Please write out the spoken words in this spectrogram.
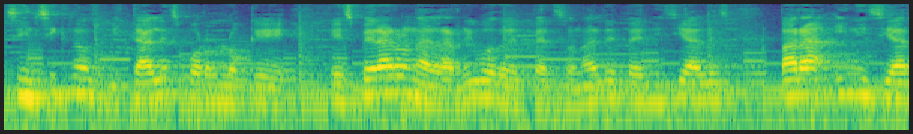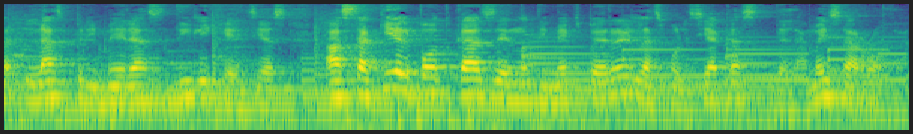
sin signos vitales por lo que esperaron al arribo del personal de periciales para iniciar las primeras diligencias. Hasta aquí el podcast de Notimex PR, las policíacas de la Mesa Roja.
